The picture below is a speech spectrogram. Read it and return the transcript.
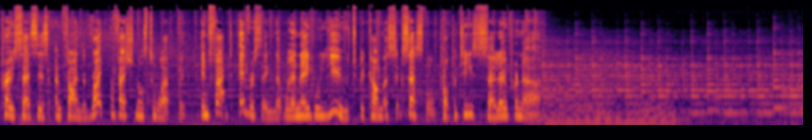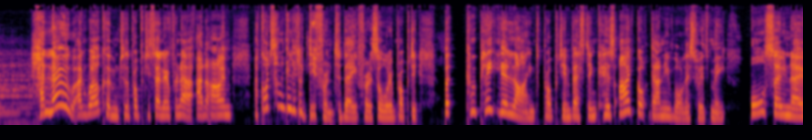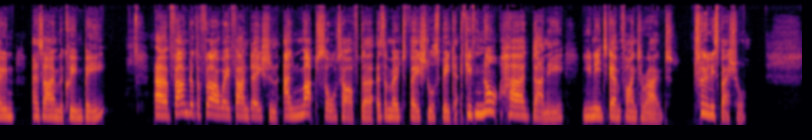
processes, and find the right professionals to work with. In fact, everything that will enable you to become a successful property solopreneur. Hello and welcome to the Property Solopreneur. And I'm I've got something a little different today for us all in property, but completely aligned to property investing because I've got Dani Wallace with me, also known as I'm the Queen Bee, uh, founder of the Flower Foundation and much sought after as a motivational speaker. If you've not heard Dani, you need to go and find her out. Truly special.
